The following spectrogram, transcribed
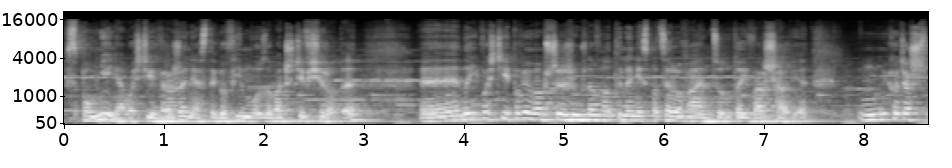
Wspomnienia, właściwie wrażenia z tego filmu zobaczycie w środę. E, no i właściwie powiem Wam szczerze, że już dawno tyle nie spacerowałem, co tutaj w Warszawie. Mm, Chociaż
